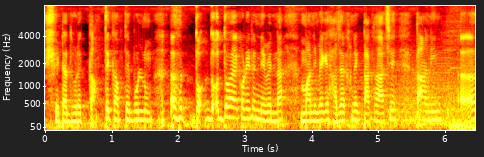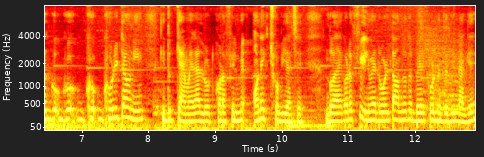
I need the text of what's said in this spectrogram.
সেটা ধরে কাঁপতে কাঁপতে বললুম দয়া করে এটা নেবেন না। মানিব্যাগে হাজার খানেক টাকা আছে, তা নিন। ঘড়িটাও নিন। কিন্তু ক্যামেরা লোড করা ফিল্মে অনেক ছবি আছে। দয়া করে ফিল্মের রোলটা অন্তত বের করে নিতে দিন আগে।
